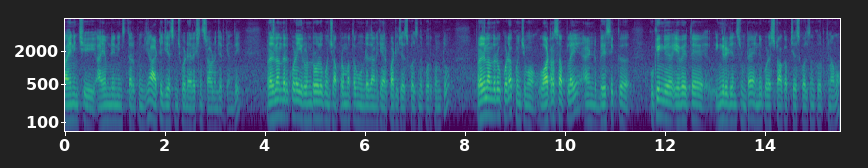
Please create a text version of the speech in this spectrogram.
పైనుంచి ఐఎండీ నుంచి తరపు నుంచి ఆర్టీజీఎస్ నుంచి కూడా డైరెక్షన్స్ రావడం జరిగింది. ప్రజలందరూ కూడా ఈ రెండు రోజులు కొంచెం అప్రమత్తంగా ఉండేదానికి ఏర్పాట్లు చేసుకోవాల్సింది కోరుకుంటూ ప్రజలందరూ కూడా కొంచెం water supply and basic cooking ఏవైతే ఇంగ్రీడియంట్స్ ఉంటాయో అన్నీ కూడా స్టాక్అప్ చేసుకోవాల్సింది కోరుతున్నాము.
